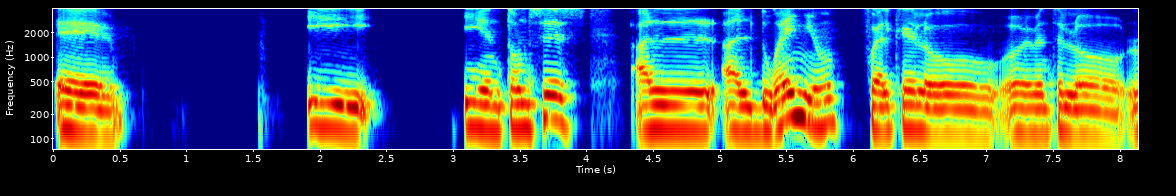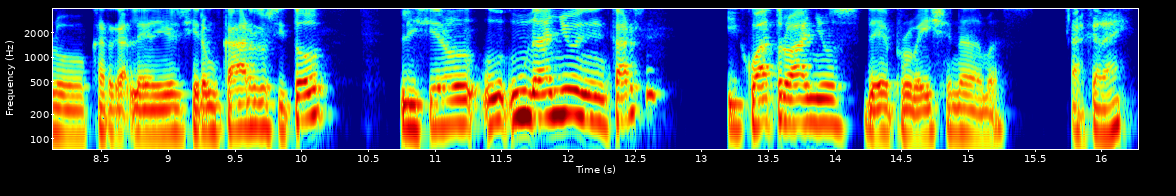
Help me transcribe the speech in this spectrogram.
Eh, y, y entonces al, al dueño fue el que lo, obviamente lo, lo carga, le hicieron cargos y todo. Le hicieron un, un año en cárcel y cuatro años de probation nada más. Ah, caray.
